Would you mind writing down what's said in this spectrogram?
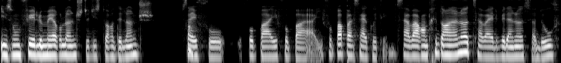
ils ont fait le meilleur lunch de l'histoire des lunchs. Ça, Oh. il faut, il faut pas, il faut pas, il faut pas passer à côté. Ça va rentrer dans la note, ça va élever la note, ça de ouf.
